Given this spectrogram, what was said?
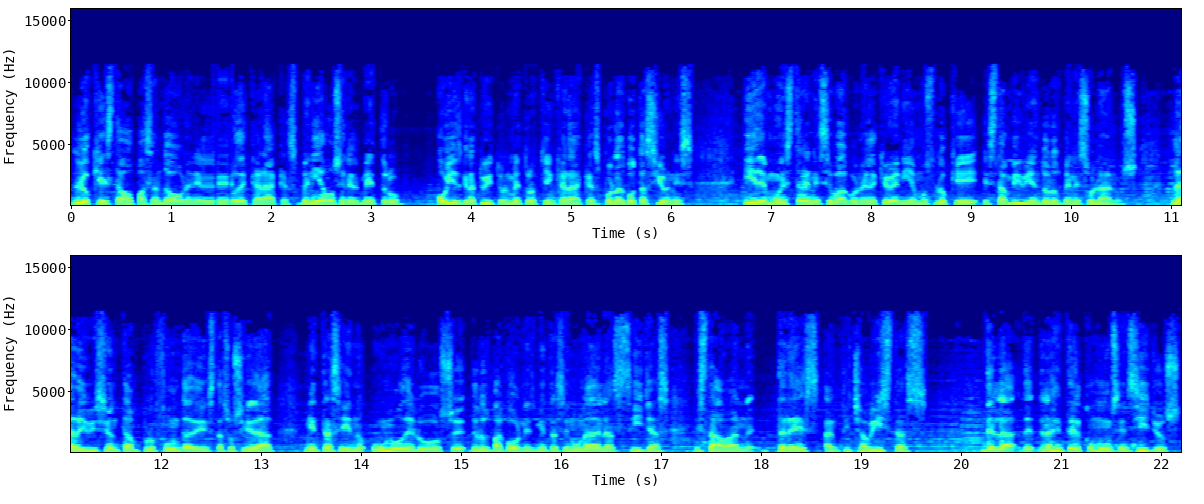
Lo que estaba pasando ahora en el metro de Caracas. Veníamos en el metro Hoy es gratuito el metro aquí en Caracas por las votaciones y demuestra en ese vagón en el que veníamos lo que están viviendo los venezolanos, la división tan profunda de esta sociedad. Mientras en uno de los, eh, de los vagones, mientras en una de las sillas estaban tres antichavistas, de la, de, la gente del común, sencillos,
